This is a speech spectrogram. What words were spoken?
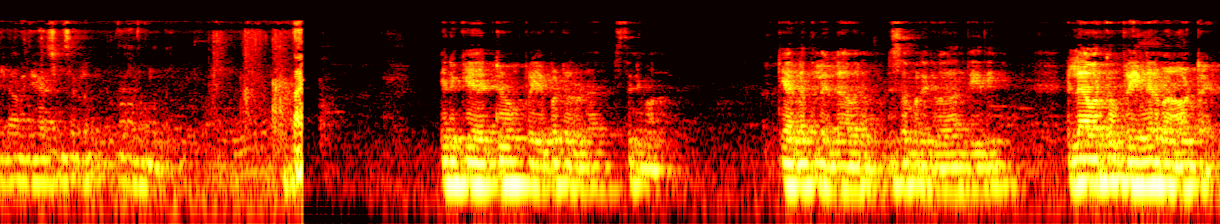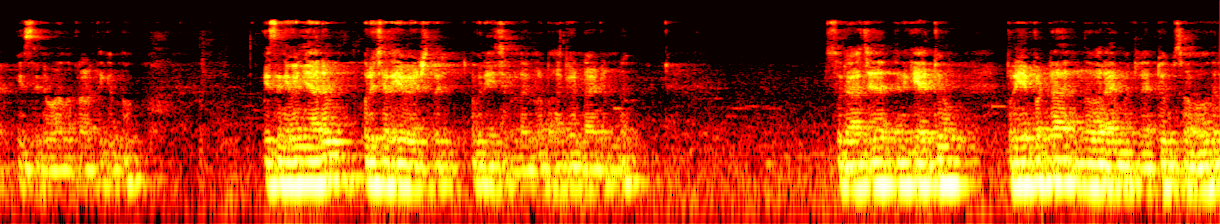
എല്ലാ വിജയാശംസകളും എനിക്ക് ഏറ്റവും പ്രിയപ്പെട്ട ഒരു സിനിമ കേരളത്തിലെ എല്ലാവരും ഡിസംബർ ഇരുപതാം തീയതി എല്ലാവർക്കും പ്രിയങ്കരമാവട്ടെ ഈ സിനിമ എന്ന് പ്രാർത്ഥിക്കുന്നു. ഈ സിനിമ ഞാനും ഒരു ചെറിയ വേഷത്തിൽ അഭിനയിച്ചിട്ടുണ്ടായിരുന്നു ഭാഗ്യം ഉണ്ടായിട്ടുണ്ട്. സുരാജ് എനിക്ക് ഏറ്റവും പ്രിയപ്പെട്ട എന്ന് പറയാൻ പറ്റില്ല ഏറ്റവും സഹോദര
